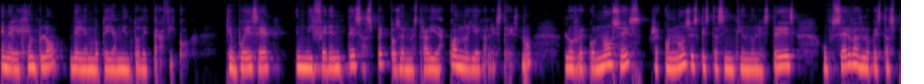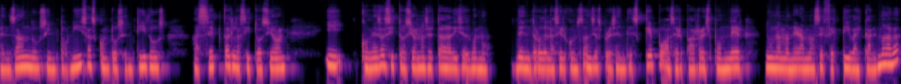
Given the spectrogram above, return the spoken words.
en el ejemplo del embotellamiento de tráfico, que puede ser en diferentes aspectos de nuestra vida cuando llega el estrés, ¿no? Lo reconoces, reconoces que estás sintiendo el estrés, observas lo que estás pensando, sintonizas con tus sentidos, aceptas la situación y con esa situación aceptada dices, bueno, dentro de las circunstancias presentes, qué puedo hacer para responder de una manera más efectiva y calmada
